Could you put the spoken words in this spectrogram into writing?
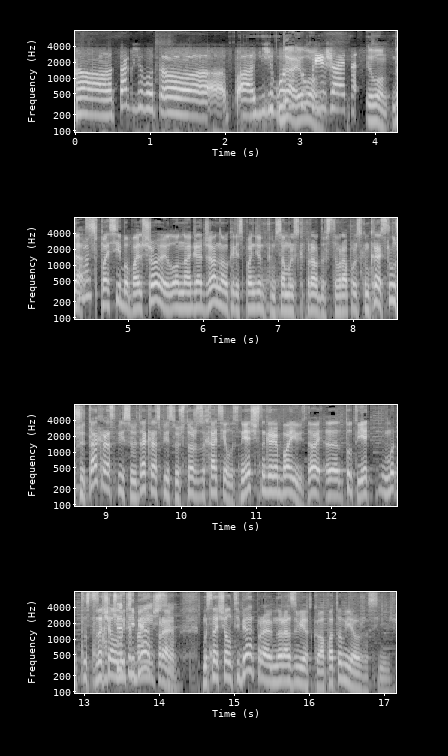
А, также вот а, а, ежегодно да, Илон, приезжает... Илон, да, угу. спасибо большое. Илона Агаджанова, корреспондент «Комсомольской правды» в Ставропольском крае. Слушай, так расписываю, так расписываю, что же захотелось. Но я, честно говоря, боюсь. Давай, э, тут я... Мы, сначала а мы тебя боишься? отправим. Мы сначала тебя отправим на разведку, а потом я уже съезжу.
